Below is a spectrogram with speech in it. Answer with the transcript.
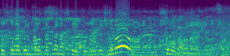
সুস্থ থাকবেন ভালো থাকবেন। আজকে এই পর্যন্ত অনেক অনেক শুভকামনা রইল দর্শক।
